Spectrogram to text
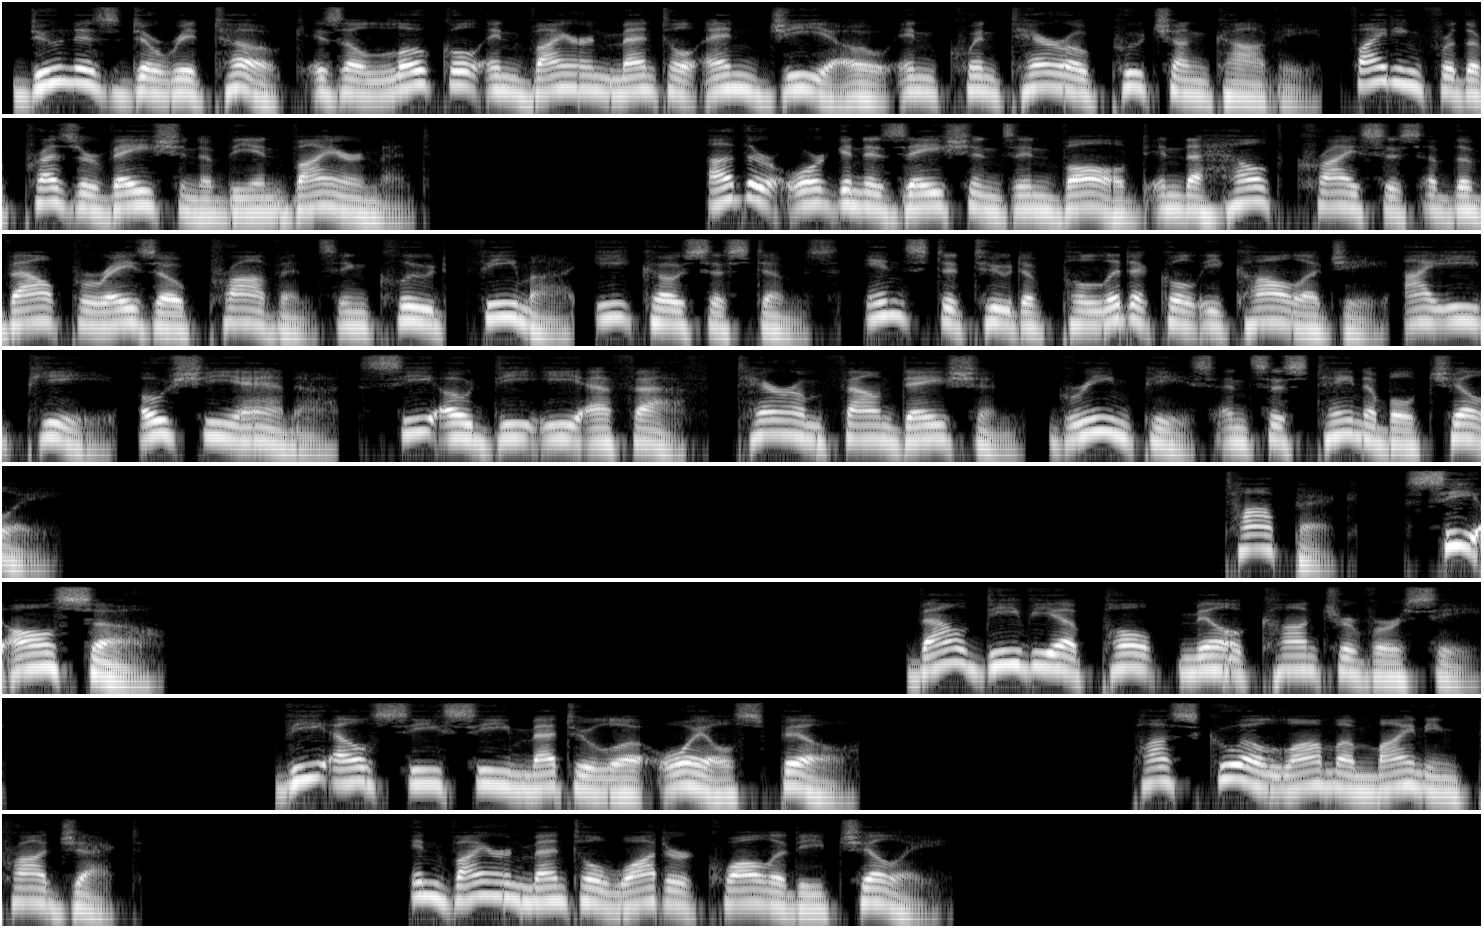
Dunas de Ritoque is a local environmental NGO in Quintero Puchuncavi, fighting for the preservation of the environment. Other organizations involved in the health crisis of the Valparaiso province include, FIMA, Ecosystems, Institute of Political Ecology IEP, Oceana, CODEFF, Terram Foundation, Greenpeace and Sustainable Chile. Topic. See also. Valdivia pulp mill controversy. VLCC Metula oil spill. Pascua Lama mining project. Environmental water quality Chile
